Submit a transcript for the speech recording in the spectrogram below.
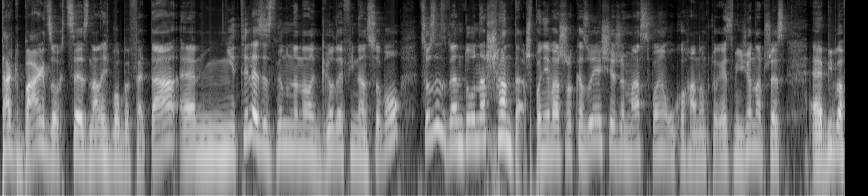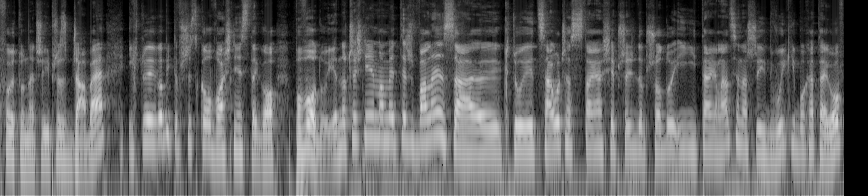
tak bardzo chce znaleźć Boba Fetta, e, nie tyle ze względu na nagrodę finansową, co ze względu na szantaż, ponieważ okazuje się, że ma swoją ukochaną, która jest więziona przez e, Biba Fortuna, czyli przez Jabę i który robi to wszystko właśnie z tego powodu. Jednocześnie mamy też Valensa, e, który cały czas stara się przejść do przodu i ta relacja naszej dwójki bohaterów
